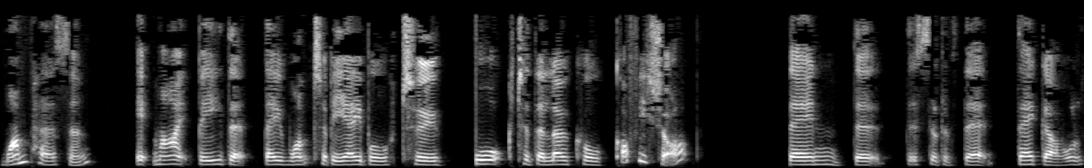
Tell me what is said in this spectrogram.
one person, it might be that they want to be able to walk to the local coffee shop, then the, the sort of the, their goal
